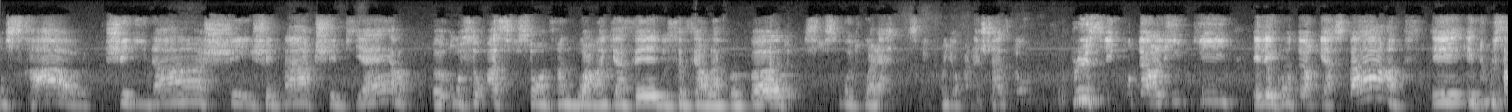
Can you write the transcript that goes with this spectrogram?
on sera chez Nina, chez, Marc, chez Pierre, on saura s'ils sont en train de boire un café, de se faire la popote, s'ils sont aux toilettes, parce qu'il y aura la chasse d'eau plus les compteurs Linky et les compteurs Gaspard. Et, tout ça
